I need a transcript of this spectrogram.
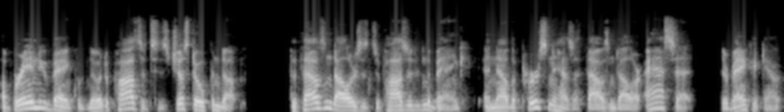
a brand new bank with no deposits has just opened up. The $1,000 is deposited in the bank and now the person has a $1,000 asset, their bank account,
